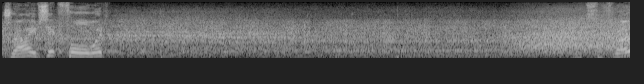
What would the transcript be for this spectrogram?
drives it forward. Throw.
